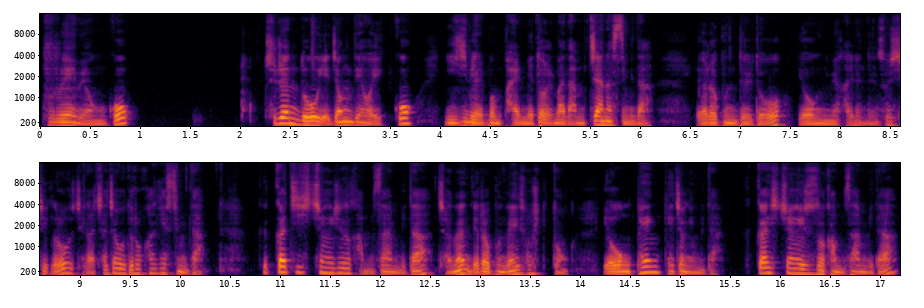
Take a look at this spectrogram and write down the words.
부르의 명곡 출연도 예정되어 있고 2집 앨범 발매도 얼마 남지 않았습니다. 여러분들도 여웅님에 관련된 소식으로 제가 찾아오도록 하겠습니다. 끝까지 시청해주셔서 감사합니다. 저는 여러분의 소식통 여웅팬 계정입니다. 끝까지 시청해주셔서 감사합니다.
